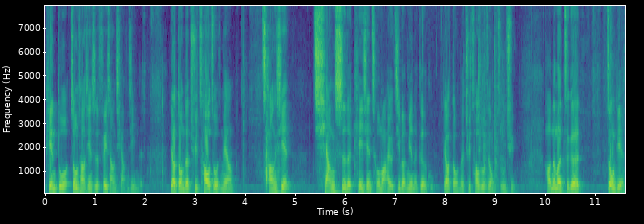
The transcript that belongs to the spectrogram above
偏多，中长线是非常强劲的，要懂得去操作怎么样，长线。强势的 K 线筹码，还有基本面的个股，要懂得去操作这种族群。好，那么这个重点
